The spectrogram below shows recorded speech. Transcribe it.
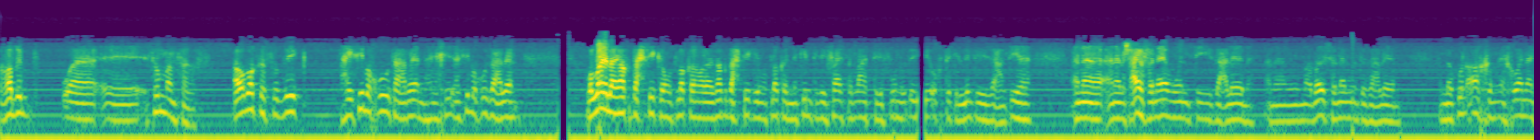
غضب ثم انصرف أبو بكر الصديق هيسيب أخوه تعبان هيسيب أخوه زعلان. والله لا يقدح فيك مطلقا ولا تقدح فيك مطلقا إنك أنت ترفعي سماعه التليفون وتقولي أختك اللي أنت زعلتيها. أنا أنا مش عارف أنام وأنت زعلانة. أنا ما أقدرش أنام وأنت زعلان لما يكون أخ من إخوانك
